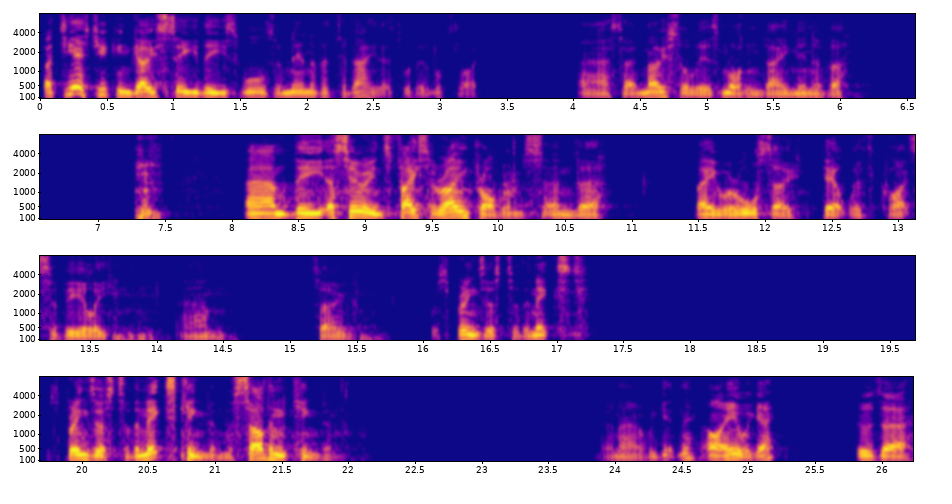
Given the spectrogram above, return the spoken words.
but yes, you can go see these walls of Nineveh today. That's what it looks like. Uh, so Mosul is modern day Nineveh. um, the Assyrians face their own problems, and uh, they were also dealt with quite severely. Um, so, which brings us to the next. Which brings us to the next kingdom, the southern kingdom. I don't know, are we getting there? Oh, here we go. There was a.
